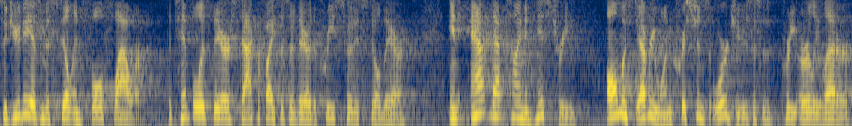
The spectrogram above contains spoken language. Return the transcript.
So Judaism is still in full flower. The temple is there, sacrifices are there, the priesthood is still there. And at that time in history, almost everyone, Christians or Jews, this is a pretty early letter,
